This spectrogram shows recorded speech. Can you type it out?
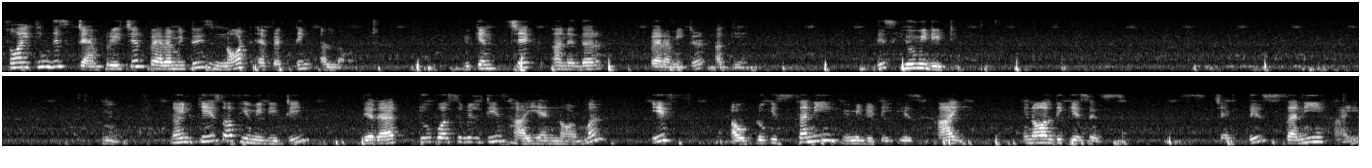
So i think this temperature parameter is not affecting a lot you can check another parameter again. This humidity. Hmm. now in case of humidity there are two possibilities high and normal. If outlook is sunny humidity is high. In all the cases check this sunny high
